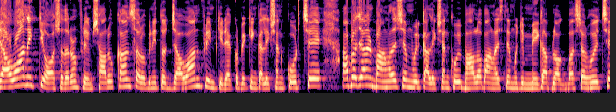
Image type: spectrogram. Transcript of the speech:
জওয়ান একটি অসাধারণ ফিল্ম শাহরুখ খান স্যার, অভিনীত জওয়ান ফিল্মটি রেকর্ড ব্রেকিং কালেকশন করছে। আপনারা জানেন বাংলাদেশের মুভির কালেকশন খুবই ভালো বাংলাদেশের মুভি মেগা ব্লকবাস্টার হয়েছে।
